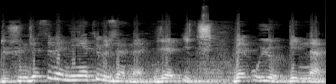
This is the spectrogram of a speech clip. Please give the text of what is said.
düşüncesi ve niyeti üzerine ye, iç ve uyu, dinlen.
